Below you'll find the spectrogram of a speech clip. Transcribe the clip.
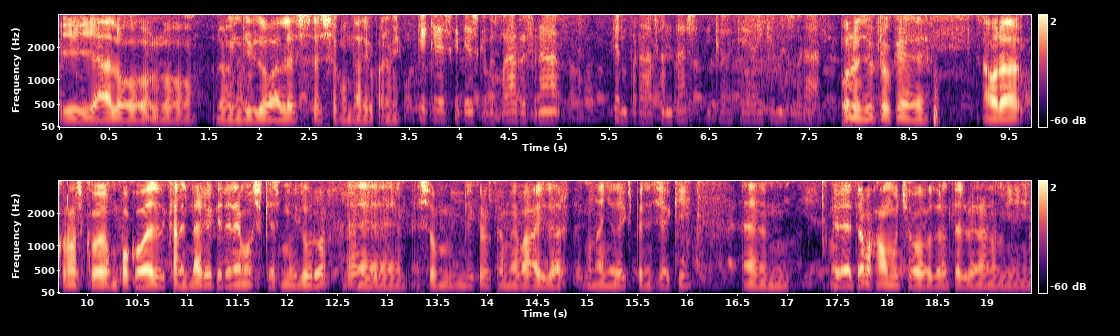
y ya lo, lo, lo individual es, es, secundario para mí. ¿Qué crees que tienes que mejorar? Porque fue una temporada fantástica que hay que mejorar. Bueno, yo creo que ahora conozco un poco el calendario que tenemos, que es muy duro. Eh, eso yo creo que me va a ayudar un año de experiencia aquí. Eh, he trabajado mucho durante el verano mi,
